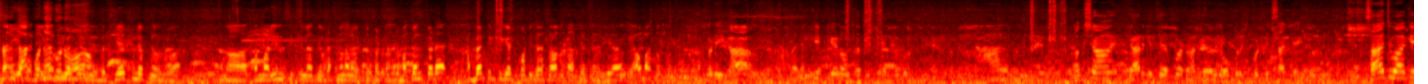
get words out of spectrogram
ಸರ್ ಈಗ ಕೊನೆಗೂ ಕೆ ಎಸ್ ಮುನಿಯಪ್ಪನವರು ತಮ್ಮ ಅಳಿಯನ್ನು ಸಿಕ್ಕಿಲ್ಲ ಅಂತ ಹೇಳಿ ಅಸಮಾಧಾನ ವ್ಯಕ್ತಪಡ್ತಿದ್ದಾರೆ ಮತ್ತೊಂದು ಕಡೆ ಅಭ್ಯರ್ಥಿ ಟಿಕೆಟ್ ಕೊಟ್ಟಿದ್ದಾರೆ ಸ್ವಾಗತ ಅಂತ ಹೇಳ್ತಾರೆ. ಯಾವ ಯಾವ ಮಾತು? ನೋಡಿ ಈಗ ಟಿಕೆಟ್ ಯಾರು ಎಲ್ರಿಗೂ ಪಕ್ಷ ಯಾರಿಗೆ ಸಪೋರ್ಟ್ ಹಾಕಿದ್ರೆ ಒಬ್ಬರಿಗೆ ಕೊಡ್ಲಿಕ್ಕೆ ಸಾಧ್ಯ ಇಲ್ಲ. ಸಹಜವಾಗಿ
